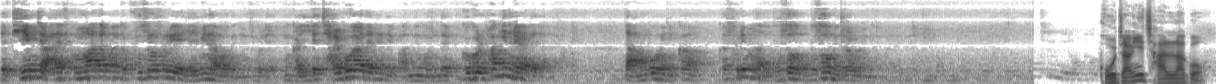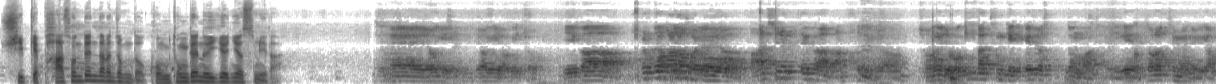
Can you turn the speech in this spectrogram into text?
DMZ 안에서 근무하다 보니까 부스러 소리에 예민하거든요 소리. 그러니까 이게 잘 보여야 되는 게 맞는 건데 그걸 확인해야 되잖아요. 근데 안 보이니까 그 소리만 나도 무서 무서움이 들어버리는 거예요. 고장이 잘 나고 쉽게 파손된다는 점도 공통된 의견이었습니다. 네, 여기, 여기, 여기죠. 얘가 헐거덩거려요. 빠질 때가 많거든요. 저는 여기 같은 게 깨졌던 것 같아요. 이게 떨어지면 여기가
